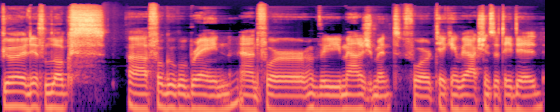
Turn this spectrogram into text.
good it looks uh, for Google Brain and for the management for taking the actions that they did.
